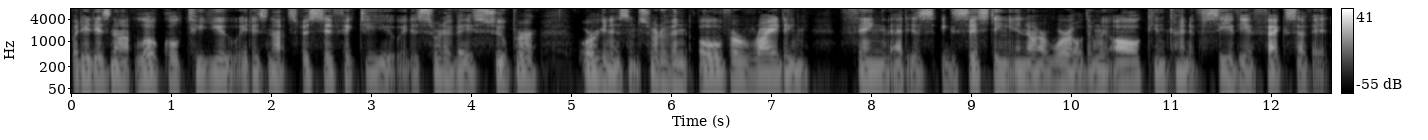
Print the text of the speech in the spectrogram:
but it is not local to you. It is not specific to you. It is sort of a super organism, sort of an overriding thing that is existing in our world, and we all can kind of see the effects of it.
